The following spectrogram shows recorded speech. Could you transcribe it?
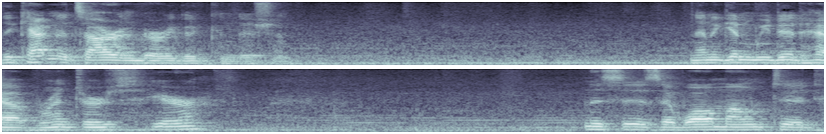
The cabinets are in very good condition. And then again, we did have renters here. This is a wall-mounted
